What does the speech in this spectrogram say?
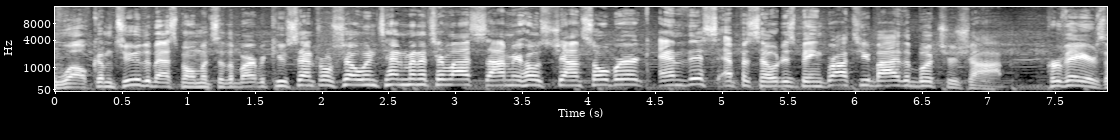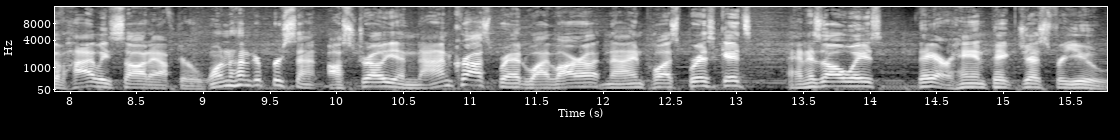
Welcome to the best moments of the Barbecue Central show in 10 minutes or less. I'm your host, Jon Solberg, and this episode is being brought to you by The Butcher Shoppe, purveyors of highly sought after 100% Australian non crossbred Wylarah 9 Plus briskets. And as always, they are handpicked just for you.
